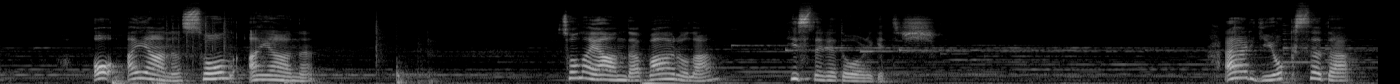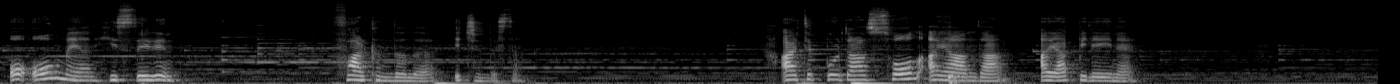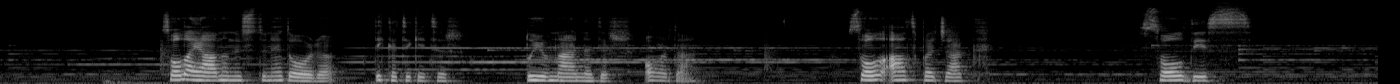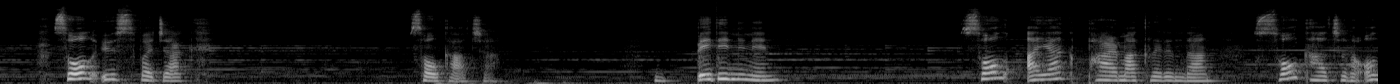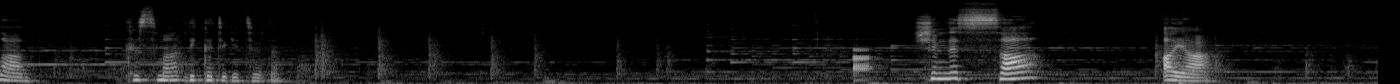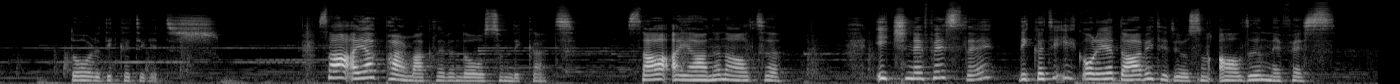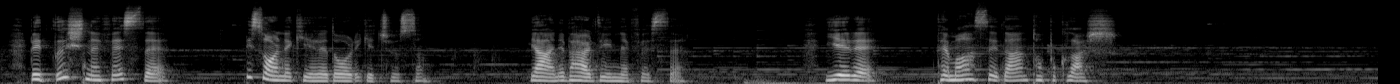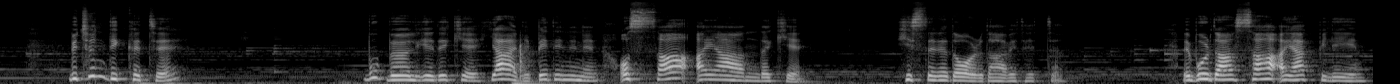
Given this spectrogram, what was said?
o ayağını, sol ayağını sol ayağında var olan hislere doğru getir. Eğer yoksa da o olmayan hislerin farkındalığı içindesin. Artık buradan sol ayağından ayak bileğine sol ayağının üstüne doğru dikkati getir. Duyumlar nedir orada? Sol alt bacak, sol diz, sol üst bacak, sol kalça. Bedeninin sol ayak parmaklarından sol kalçana olan kısma dikkati getirdin. Şimdi sağ ayağa doğru dikkati getir. Sağ ayak parmaklarında olsun dikkat. Sağ ayağının altı. İç nefesle dikkati ilk oraya davet ediyorsun aldığın nefes. Ve dış nefesle bir sonraki yere doğru geçiyorsun. Yani verdiğin nefesle. Yere temas eden topuklar. Bütün dikkati bu bölgedeki yani bedeninin o sağ ayağındaki hislere doğru davet ettin. Ve buradan sağ ayak bileğin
